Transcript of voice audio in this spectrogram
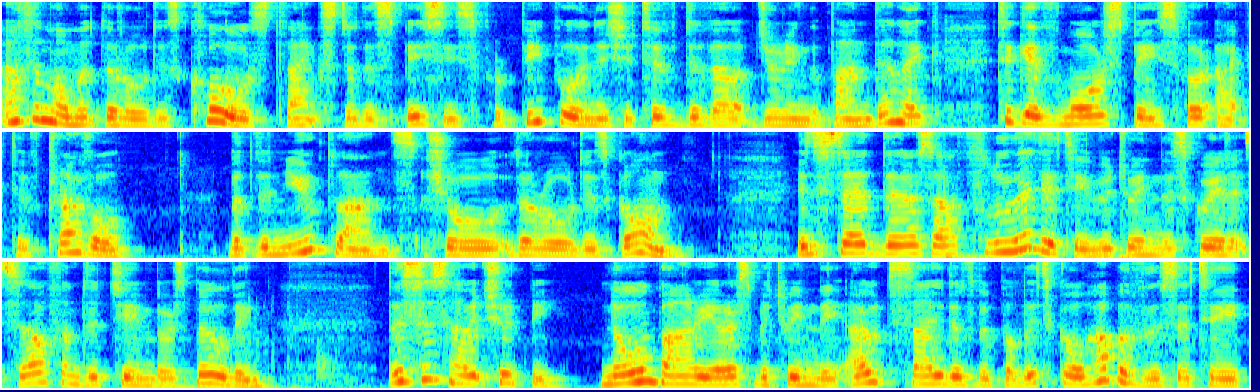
At the moment, the road is closed thanks to the Spaces for People initiative developed during the pandemic to give more space for active travel. But the new plans show the road is gone. Instead, there's a fluidity between the square itself and the Chambers building. This is how it should be. No barriers between the outside of the political hub of the city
